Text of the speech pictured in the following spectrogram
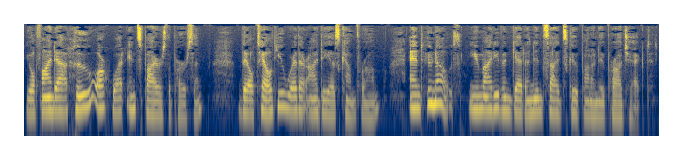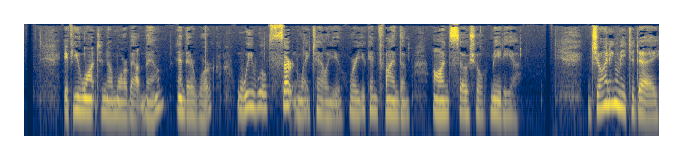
You'll find out who or what inspires the person. They'll tell you where their ideas come from. And who knows, you might even get an inside scoop on a new project. If you want to know more about them and their work, we will certainly tell you where you can find them on social media. Joining me today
